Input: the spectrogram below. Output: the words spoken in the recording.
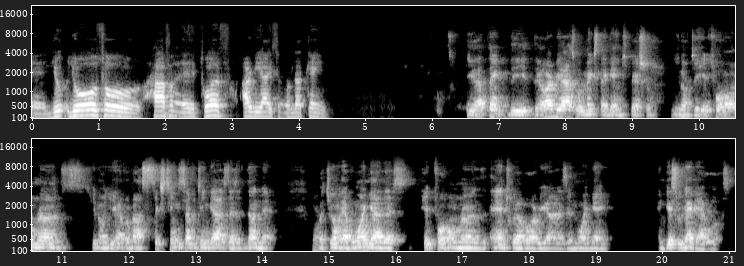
Uh, you you also have uh, 12 RBIs on that game. Yeah, I think the the RBIs what makes that game special. You know, yeah. to hit four home runs, you know, you have about 16, 17 guys that have done that. Yeah. But you only have one guy that's hit four home runs and 12 RBIs in one game. And guess who that guy was?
